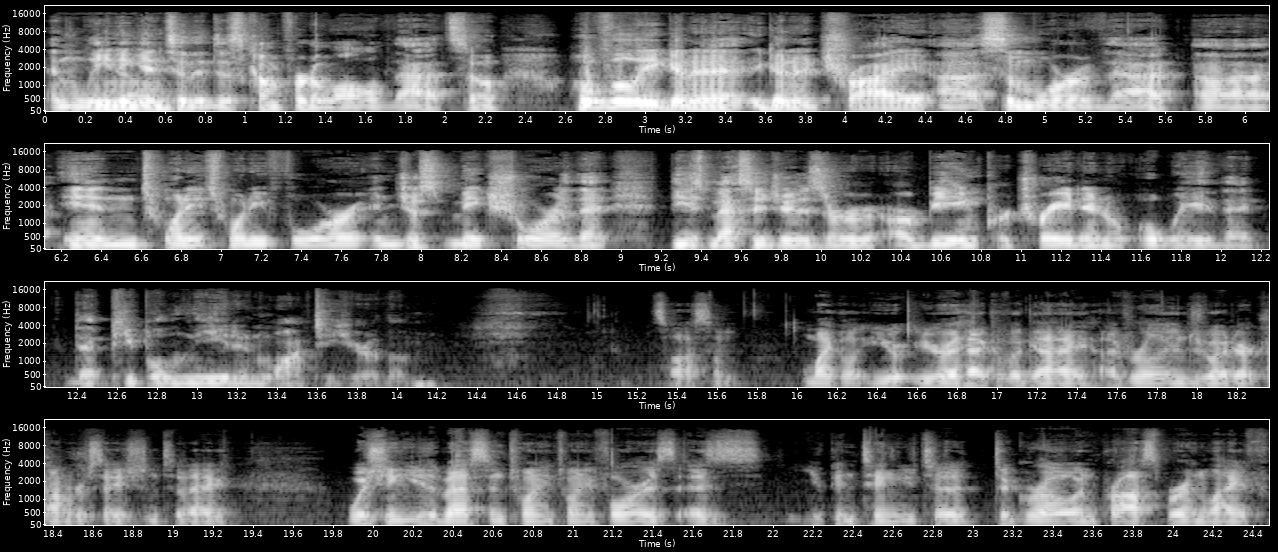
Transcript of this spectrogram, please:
and leaning yeah. into the discomfort of all of that. So hopefully gonna gonna try uh, some more of that uh, in 2024 and just make sure that these messages are are being portrayed in a way that that people need and want to hear them. That's awesome, Michael. You're you're a heck of a guy. I've really enjoyed our conversation today. Wishing you the best in 2024 as as you continue to to grow and prosper in life.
